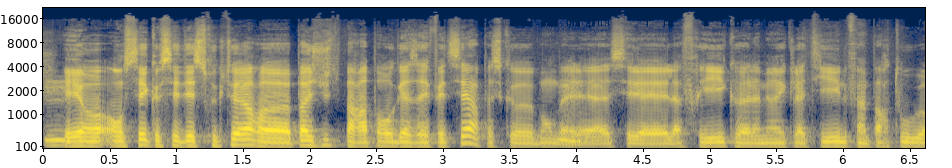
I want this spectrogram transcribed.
mm. et on, sait que c'est destructeur, euh, pas juste par rapport au gaz à effet de serre, parce que bon, ben, mm. c'est l'Afrique, l'Amérique latine, enfin partout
